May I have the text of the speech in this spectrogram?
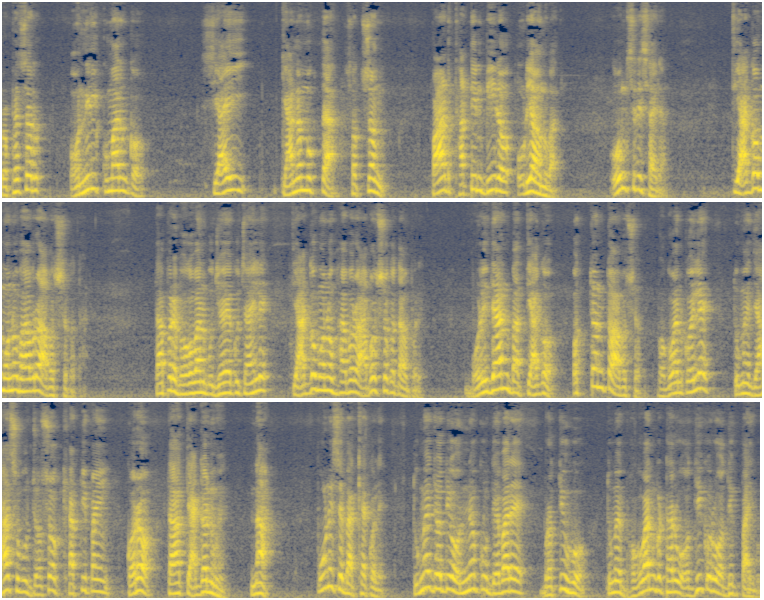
Professor Anil କୁମାରଙ୍କ ସିଆଇ ଜ୍ଞାନମୁକ୍ତା ସତ୍ସଙ୍ଗ ପାର୍ଟ ଥାର୍ଟିନ୍ ବିର ଓଡ଼ିଆ ଅନୁବାଦ। ଓಂ ଶ୍ରୀ ସାଇରାମ। ତ୍ୟାଗ ମନୋଭାବର ଆବଶ୍ୟକତା। ତାପରେ ଭଗବାନ ବୁଝାଇବାକୁ ଚାହିଁଲେ ତ୍ୟାଗ ମନୋଭାବର ଆବଶ୍ୟକତା ଉପରେ। ବଳିଦାନ ବା ତ୍ୟାଗ ଅତ୍ୟନ୍ତ ଆବଶ୍ୟକ। ଭଗବାନ କହିଲେ ତୁମେ ଯାହା ସବୁ ଯଶ ଖ୍ୟାତି ପାଇଁ କର ତାହା ତ୍ୟାଗ ନୁହେଁ। ନା। ପୁଣି ସେ ବ୍ୟାଖ୍ୟା କଲେ ତୁମେ ଯଦି ଅନ୍ୟକୁ ଦେବାରେ ବ୍ରତୀ ହୁଅ ତୁମେ ଭଗବାନଙ୍କ ଠାରୁ ଅଧିକରୁ ଅଧିକ ପାଇବ।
